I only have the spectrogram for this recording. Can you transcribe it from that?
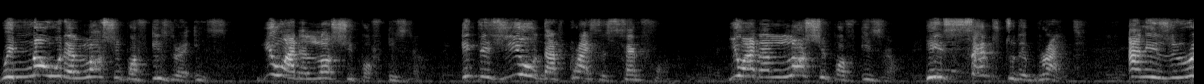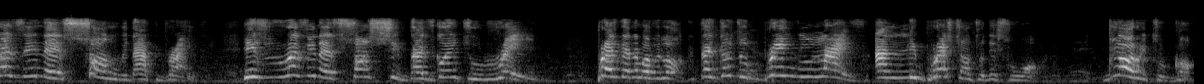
We know who the lost sheep of Israel is. You are the lost sheep of Israel. It is you that Christ is sent for. You are the lost sheep of Israel. He is sent to the bride. And he's raising a son with that bride. He's raising a sonship that's going to reign. Praise the name of the Lord. That's going to bring life and liberation to this world. Glory to God.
